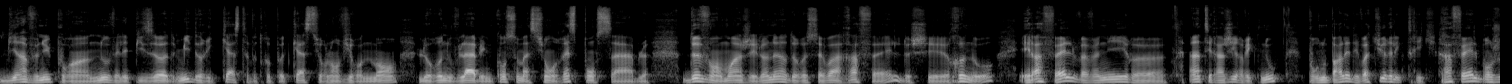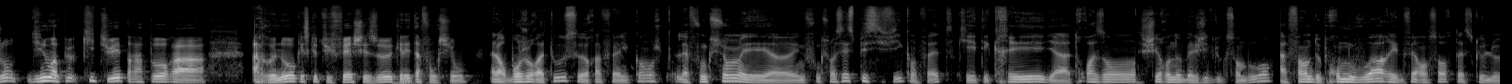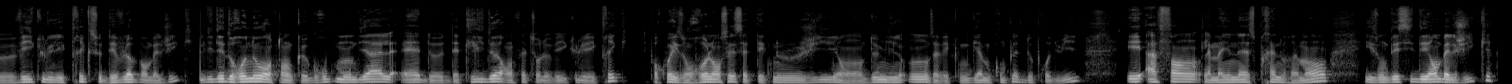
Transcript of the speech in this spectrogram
Bienvenue pour un nouvel épisode MidoriCast, votre podcast sur l'environnement, le renouvelable et une consommation responsable. Devant moi, j'ai l'honneur de recevoir Raphaël de chez Renault. Et Raphaël va venir euh, interagir avec nous pour nous parler des voitures électriques. Raphaël, bonjour. Dis-nous un peu qui tu es par rapport à, à Renault. Qu'est-ce que tu fais chez eux? Quelle est ta fonction? Alors bonjour à tous, euh, Raphaël Cange. La fonction est euh, une fonction assez spécifique en fait, qui a été créée il y a trois ans chez Renault Belgique Luxembourg, afin de promouvoir et de faire en sorte à ce que le véhicule électrique se développe en Belgique. L'idée de Renault en tant que groupe mondial est d'être leader en fait sur le véhicule électrique. Pourquoi ils ont relancé cette technologie en 2011 avec une gamme complète de produits. Et afin que la mayonnaise prenne vraiment, ils ont décidé en Belgique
